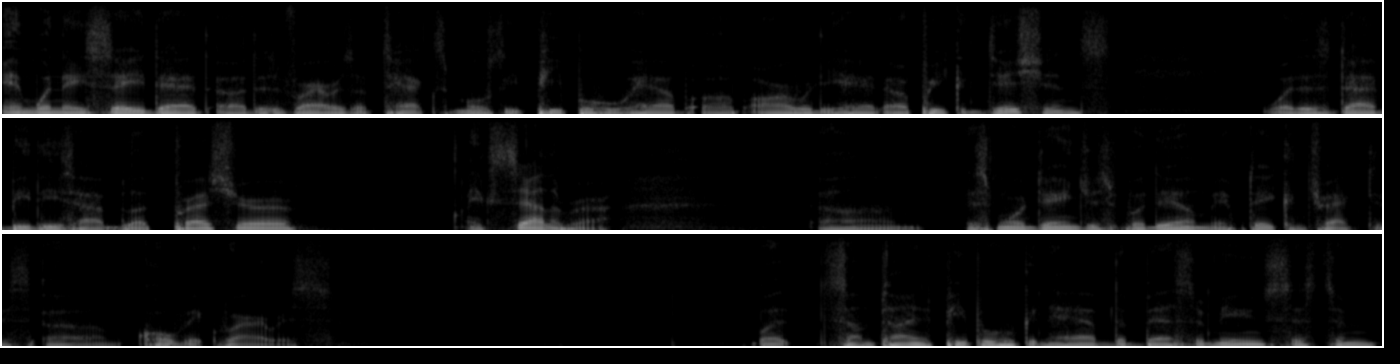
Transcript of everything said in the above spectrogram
And when they say that uh, this virus attacks mostly people who have uh, already had uh, preconditions, whether it's diabetes, high blood pressure, etc., um, it's more dangerous for them if they contract this um, COVID virus. But sometimes people who can have the best immune system,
